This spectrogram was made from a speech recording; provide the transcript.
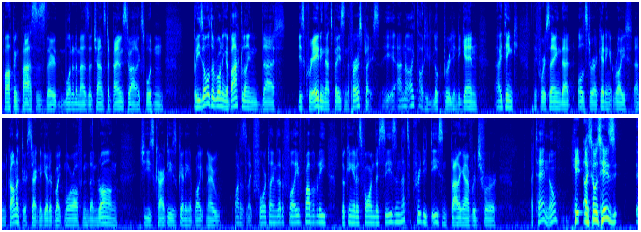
popping passes. There, one of them has a chance to bounce to Alex Wootton, but he's also running a backline that is creating that space in the first place. And I thought he looked brilliant again. I think if we're saying that Ulster are getting it right and Connacht are starting to get it right more often than wrong, geez, Carty's getting it right now what is it, like four times out of five probably looking at his form this season. That's a pretty decent batting average for a ten. No, He, I suppose his uh,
